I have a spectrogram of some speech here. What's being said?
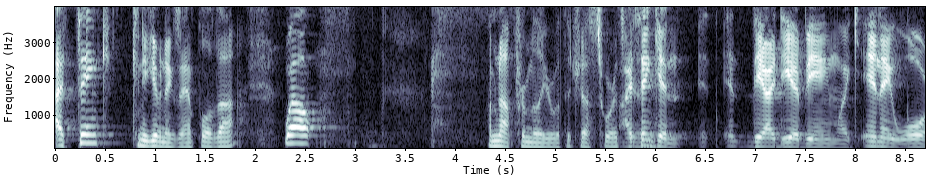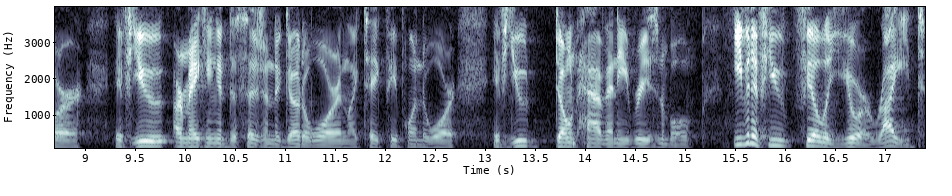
I think Can you give an example of that? well, I'm not familiar with the just word. I think in, in the idea being like in a war, if you are making a decision to go to war and like take people into war, if you don't have any reasonable, even if you feel that you are right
